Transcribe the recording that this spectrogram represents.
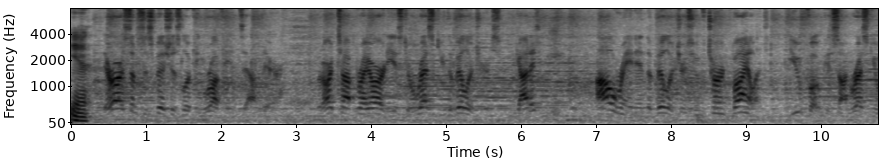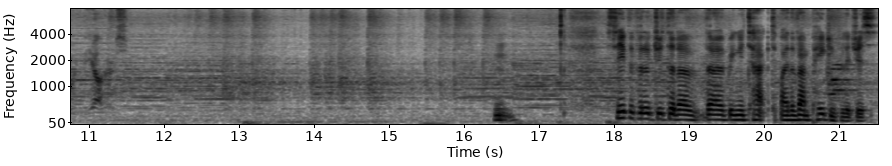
Yeah, There are some suspicious looking ruffians out there, but our top priority is to rescue the villagers. Got it? I'll rein in the villagers who've turned violent. You focus on rescuing the others. Hmm. save the villages that are that are being attacked by the rampaging villagers.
